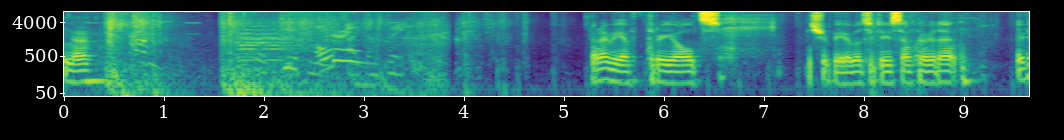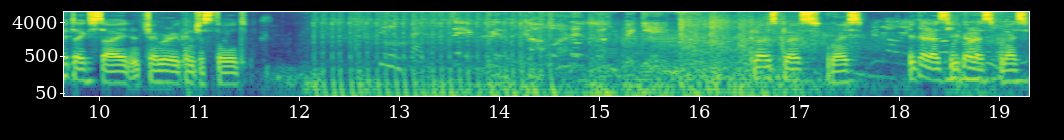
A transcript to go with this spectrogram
No. Alright, we have three ults. Should be able to do something with that. If it takes side, chamber you can just. Feeling. Close, close. Nice. You can rest, you can rest. Nice.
